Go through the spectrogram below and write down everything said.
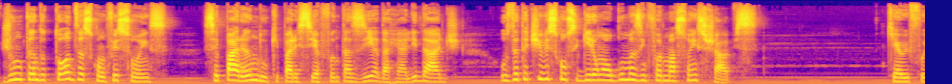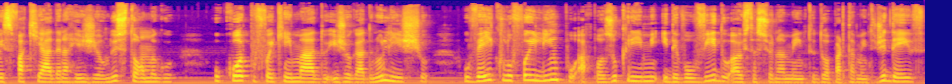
Juntando todas as confissões, separando o que parecia fantasia da realidade, os detetives conseguiram algumas informações chaves. Carrie foi esfaqueada na região do estômago, o corpo foi queimado e jogado no lixo, o veículo foi limpo após o crime e devolvido ao estacionamento do apartamento de Dave,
